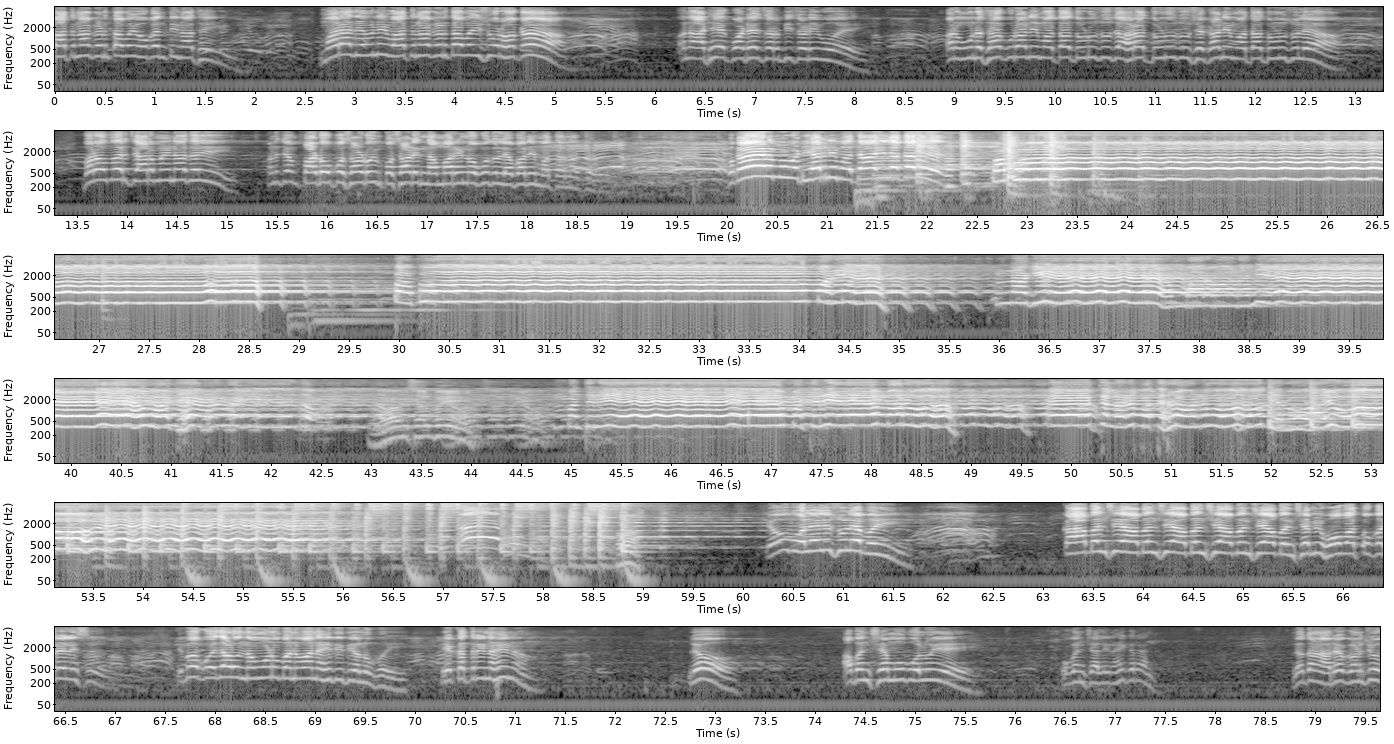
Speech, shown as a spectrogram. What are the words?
વાત ના ગણતા હોય ઓગંતી ના થઈ. મારા દેવની વાત ના ગણતા હોય, ઈશ્વર હોકા. અને આઠે કોઠે ચરબી ચડી હોય. અને હું નથાકુરાની માતા ધૂણું છું, જહરાત ધૂણું છું, શેખાની માતા ધૂણું છું લ્યા. બરોબર ચાર મહિના થઈ. અને જેમ પાડો પસાડો પસાડી ના મારી નાખું તો લેવાની માતા ના થઈ બગાડ હું વઢિયારની માતા આવી લેતા રે. વિશાલભાઈ મંત્રી મંત્રી મારું એ કલર પથરાનું આવ્યું એવું બોલેલી શું લે ભાઈ? કે આ બનશે આ બનશે આ બનશે આ બનશે આ બનશે મેં હો વાતો કરેલી છે. એમાં કોઈ દાડો નવ્વાણું બનવા નહીં દીધેલું ભાઈ. એકત્રી નહીં ને. લ્યો. આ બનશે હું બોલું એ. ઓગણચાલીસ નહીં કરે ને? લ્યો તણ હાર્યો ગણજો.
